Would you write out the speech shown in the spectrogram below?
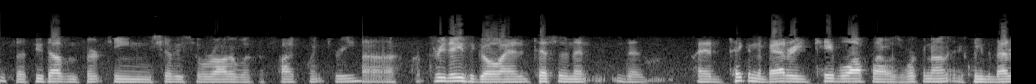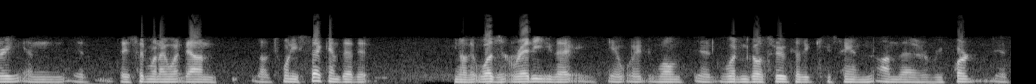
It's a 2013 Chevy Silverado with a 5.3. Uh, three days ago, I had tested that, that I had taken the battery cable off while I was working on it and cleaned the battery, and it, they said when I went down the 22nd that it you know, that wasn't ready, that it, it won't, it wouldn't go through because it keeps saying on the report it's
